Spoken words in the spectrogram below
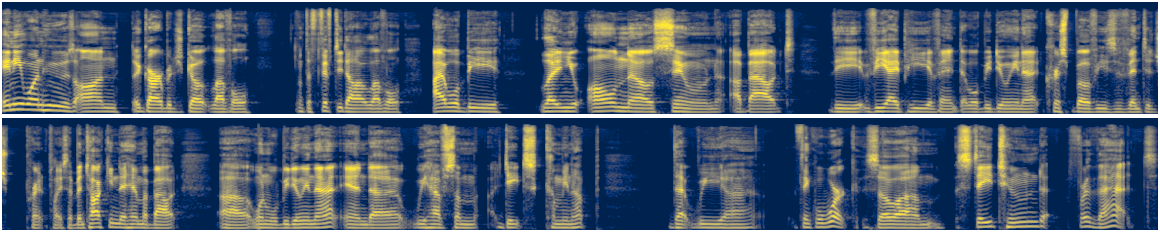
anyone who is on the garbage goat level, at the $50 level, I will be letting you all know soon about the VIP event that we'll be doing at Chris Bovey's vintage print place. I've been talking to him about uh, when we'll be doing that, and uh, we have some dates coming up that we uh, think will work. So um, stay tuned for that.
